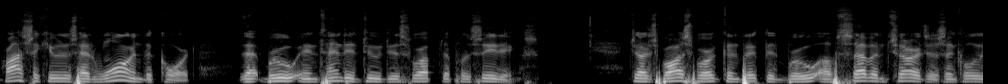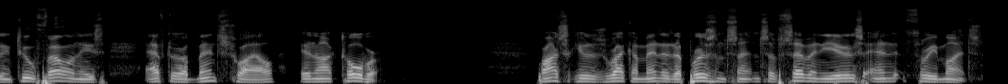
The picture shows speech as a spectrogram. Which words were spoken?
Prosecutors had warned the court that Bru intended to disrupt the proceedings. Judge Boasberg convicted Bru of seven charges, including two felonies, after a bench trial in October. Prosecutors recommended a prison sentence of seven years and three months.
